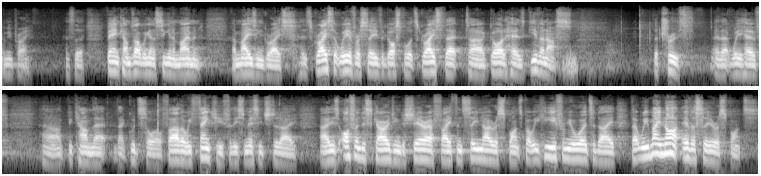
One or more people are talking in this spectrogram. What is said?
Let me pray. As the band comes up, we're going to sing in a moment Amazing Grace. It's grace that we have received the gospel, it's grace that uh, God has given us the truth and that we have uh, become that, that good soil. Father, we thank you for this message today. Uh, it is often discouraging to share our faith and see no response, but we hear from your word today that we may not ever see a response.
